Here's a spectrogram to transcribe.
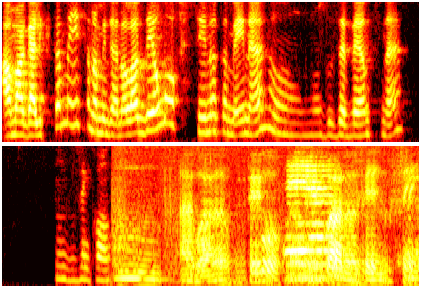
A Magali, que também, se não me engano, ela deu uma oficina também, né? Num, num dos eventos, né? um dos encontros. Hum, agora pegou. É, mas acredito que sim.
